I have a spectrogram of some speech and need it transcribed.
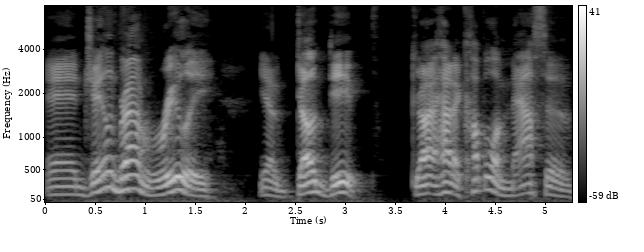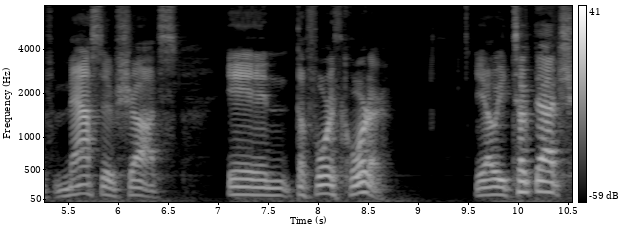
and Jaylen Brown really, you know, dug deep, got had a couple of massive, massive shots in the fourth quarter. You know, he took that sh-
